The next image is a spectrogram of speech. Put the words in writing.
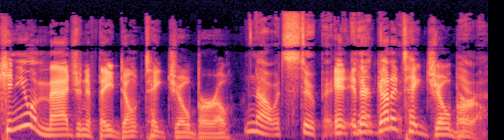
can you imagine if they don't take Joe Burrow? no, it's stupid. It, they're going to take Joe Burrow.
